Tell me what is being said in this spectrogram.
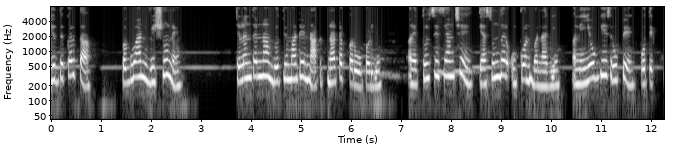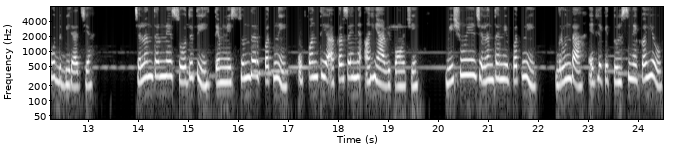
યુદ્ધ કરતા ભગવાન વિષ્ણુને જલંતરના મૃત્યુ માટે નાટક કરવું પડ્યું અને તુલસીશ્યામ છે ત્યાં સુંદર ઉપવન બનાવ્યું અને યોગ્ય રૂપે પોતે ખુદ બિરાજ્યા. જલંધરને શોધતી તેમની સુંદર પત્ની ઉપવનથી આકર્ષાઈને અહીં આવી પહોંચી. વિષ્ણુએ જલંધરની પત્ની વૃંદા એટલે કે તુલસીને કહ્યું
